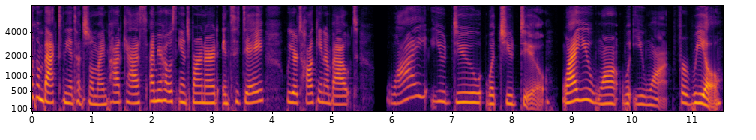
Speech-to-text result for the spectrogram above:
Welcome back to the Intentional Mind Podcast. I'm your host, Ang Barnard, and today we are talking about why you do what you do, why you want what you want for real,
